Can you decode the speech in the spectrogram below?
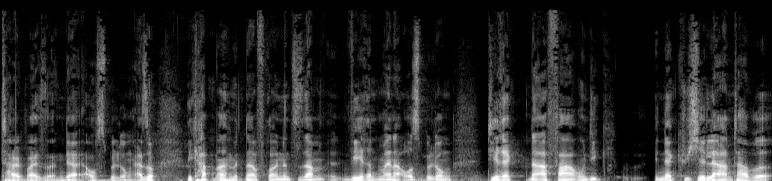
teilweise in der Ausbildung. Also ich habe mal mit einer Freundin zusammen während meiner Ausbildung direkt eine Erfahrung, die ich in der Küche gelernt habe,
